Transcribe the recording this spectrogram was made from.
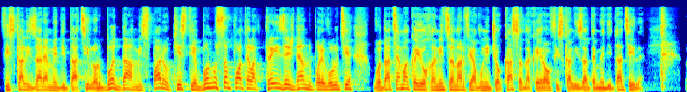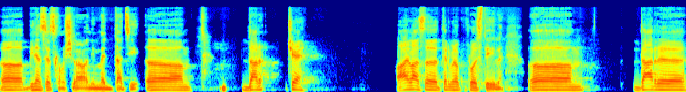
fiscalizarea meditațiilor. Bă, da, mi se pare o chestie, bă, nu se poate la 30 de ani după Revoluție. Vă dați seama că Iohăniță n-ar fi avut nicio casă dacă erau fiscalizate meditațiile? Uh, bineînțeles că nu și la din meditații. Uh, dar ce? Hai, lasă, termină cu prostiile. Uh, dar, uh,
